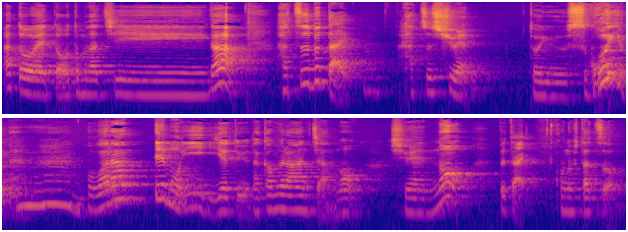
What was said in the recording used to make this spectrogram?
あと、えっと、お友達が初舞台、初主演という、すごいよね。うん笑ってもいい家という中村あんちゃんの主演の舞台、この2つを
